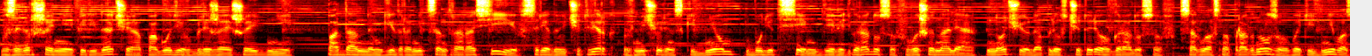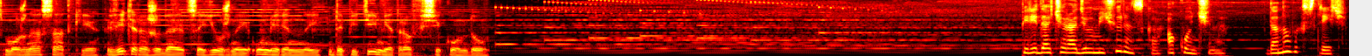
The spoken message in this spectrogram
В завершении передачи о погоде в ближайшие дни. По данным Гидромедцентра России, в среду и четверг в Мичуринске днем будет 7-9 градусов выше 0, ночью до плюс 4 градусов. Согласно прогнозу, в эти дни возможны осадки. Ветер ожидается южный умеренный до 5 метров в секунду. Передача радио Мичуринска окончена. До новых встреч!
